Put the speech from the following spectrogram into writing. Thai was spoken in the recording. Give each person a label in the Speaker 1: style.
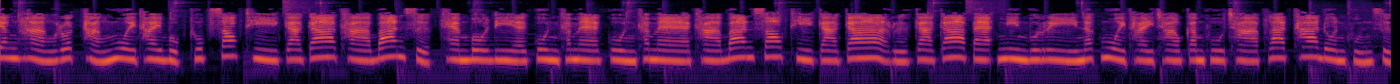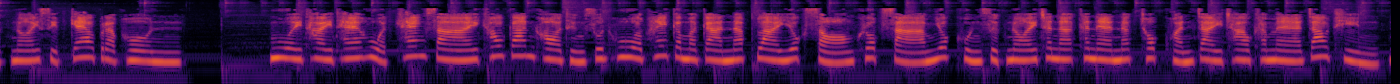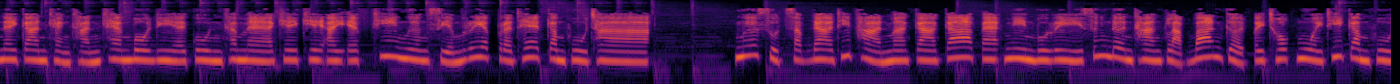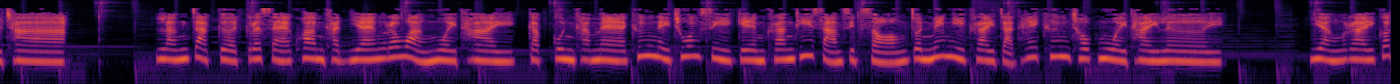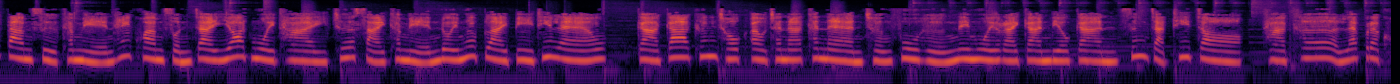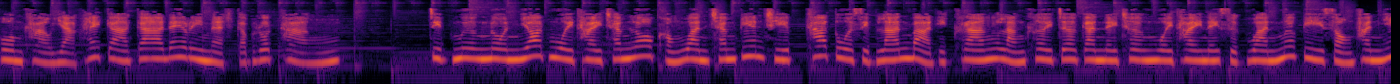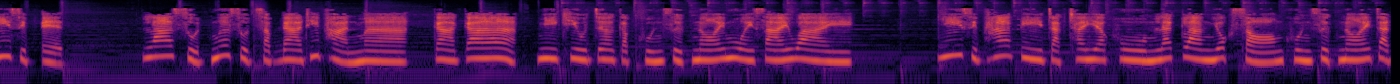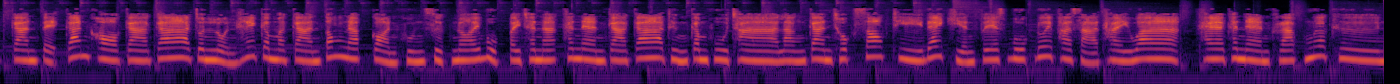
Speaker 1: ยังห่างรถถังมวยไทยบุกทุบซอกทีกาก้าคาบ้านศึกแคมโบเดียกุลคแมกุลคแมคาบ้านซอกทีกาก้า หรือกาก้าแปะมีนบุรีนักมวยไทยชาวกัมพูชาพลาดท่าโดนขุนศึกน้อยสิบแก้วประพล มวยไทยแท้หวดแข้งซ้ายเข้าก้านคอถึงสุดหวบให้กรรมการนับปลายยกสองครบสามยกขุนศึกน้อยชนะคะแนนนักชกขวัญใจชาวคแมเจ้าถิ่น ในการแข่งขันแคมโบเดียกุลคแม KKIF ที่เมืองเสียมเรียบประเทศกัมพูชาเมื่อสุดสัปดาห์ที่ผ่านมากาก้าแปะมีนบุรีซึ่งเดินทางกลับบ้านเกิดไปชกมวยที่กัมพูชา หลังจากเกิดกระแสความขัดแย้งระหว่างมวยไทย กับกุนคาแมขึ้นในช่วงซีเกมครั้งที่ 32 จนไม่มีใครจัดให้ขึ้นชกมวยไทยเลย อย่างไรก็ตามสื่อเขมรให้ความสนใจยอดมวยไทย เชื้อสายเขมรโดยเมื่อปลายปีที่แล้ว กาก้าขึ้นชกเอาชนะคะแนนเฉิงฟูเหิงในมวยรายการเดียวกัน ซึ่งจัดที่จอ ทาเคอร์และประโคมข่าวอยากให้กาก้าได้ rematch กับรถถัง จิตรเมืองนนท์ยอดมวยไทยแชมป์โลกของ ONE Championship ค่าตัว 10 ล้านบาทอีกครั้งหลังเคยเจอกันในเชิงมวยไทยในศึก ONE เมื่อปี 2021 ล่าสุดเมื่อสุดสัปดาห์ที่ผ่านมา กาก้า มีคิวเจอกับขุนศึกน้อยมวยซ้ายวัย 25 ปีจากชัยภูมิและกลางยกสองขุนศึกน้อยจัดการเตะก้านคอกาก้าจนหล่นให้กรรมการต้องนับก่อนขุนศึกน้อยบุกไปชนะคะแนนกาก้าถึงกัมพูชาหลังการชกซอกทีได้เขียนเฟซบุ๊กด้วยภาษาไทยว่า แพ้คะแนนครับเมื่อคืน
